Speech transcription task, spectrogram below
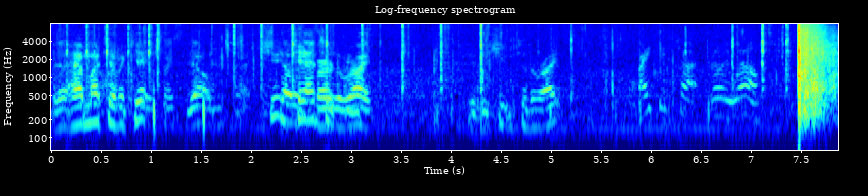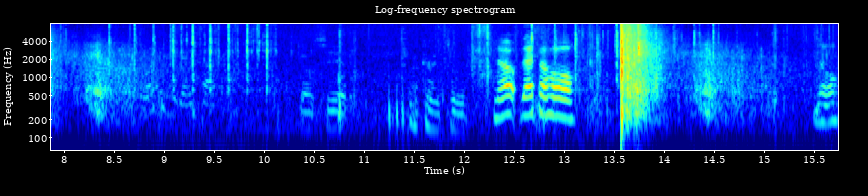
Did it have much of a kick? Shoot Ted to the right. If you shoot to the right, Bryce shot really well. Go see it. okay, so Nope, that's a hole. No.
